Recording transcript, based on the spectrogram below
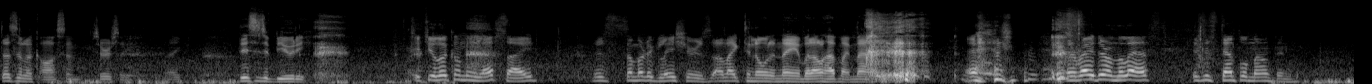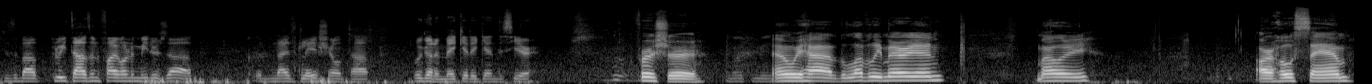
Doesn't look awesome, seriously. Like, this is a beauty. If you look on the left side, there's some other glaciers. I like to know the name, but I don't have my map. and, and right there on the left is this Temple Mountain, which is about 3,500 meters up, with a nice glacier on top. We're gonna make it again this year. For sure. And we have the lovely Marion, Mallory, our host Sam,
